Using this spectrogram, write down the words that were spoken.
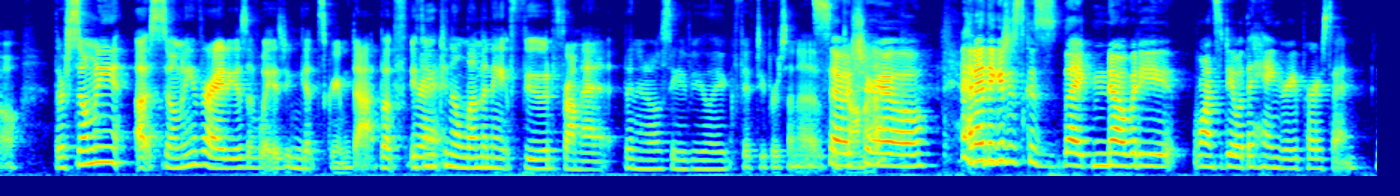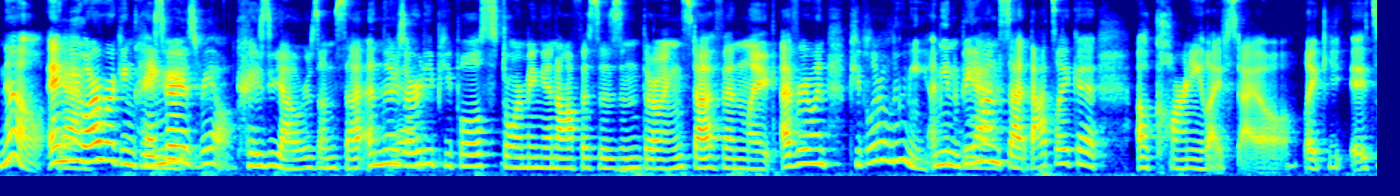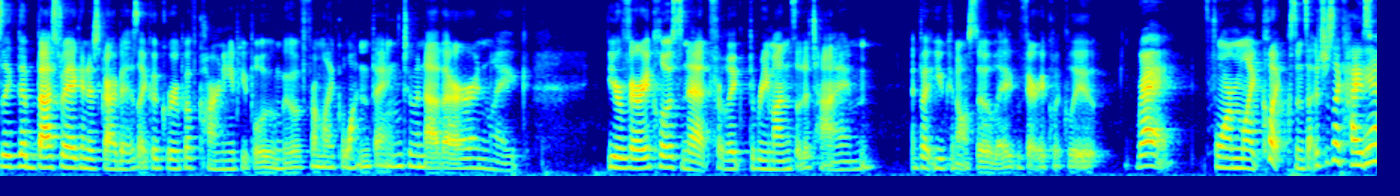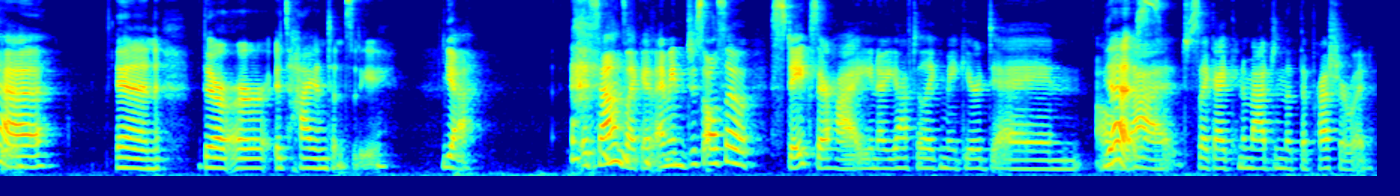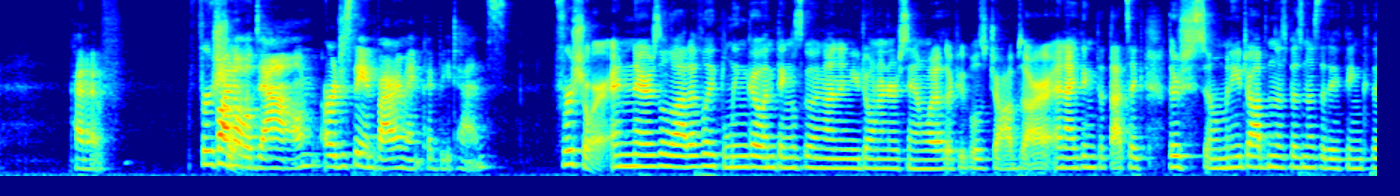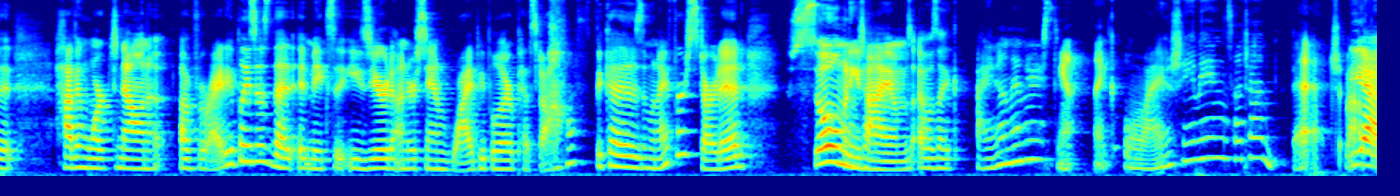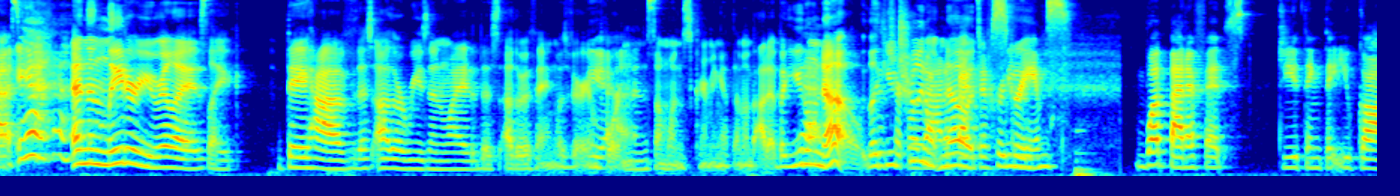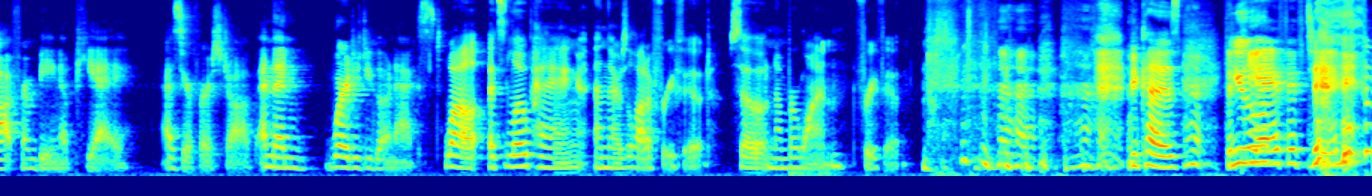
There's so many uh, so many varieties of ways you can get screamed at, but f- if you can eliminate food from it, then it'll save you like 50% of the So true. And I think it's just because like nobody wants to deal with a hangry person. No, and Yeah. you are working crazy. Anger is real. crazy hours on set and there's Yeah. already people storming in offices and throwing stuff and like everyone people are loony i mean being Yeah. on set that's like a a carny lifestyle like it's like the best way i can describe it is like a group of carny people who move from like one thing to another and like you're very close knit for like three months at a time but you can also like very quickly Right. form like cliques and stuff it's just like high school Yeah. and there are it's high intensity Yeah. It sounds like it. I mean, just also stakes are high. You know, you have to like make your day and all Yes. that. Just like I can imagine that the pressure would kind of for funnel sure down, or just the environment could be tense. For sure. And there's a lot of like lingo and things going on, and you don't understand what other people's jobs are. And I think that that's like, there's so many jobs in this business that I think that having worked now in a, a variety of places, that it makes it easier to understand why people are pissed off. Because when I first started, so many times I was like, I don't understand. Like, why is she being such a bitch about Yeah. this? Yeah. and then later you realize like they have this other reason why this other thing was very Yeah. important and someone's screaming at them about it. But you Yeah. don't know. Like you truly don't know. It's pretty screams. What benefits do you think that you got from being a PA as your first job? And then where did you go next? Well, it's low paying and there's a lot of free food. So number one, free food. because The you PA 15.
